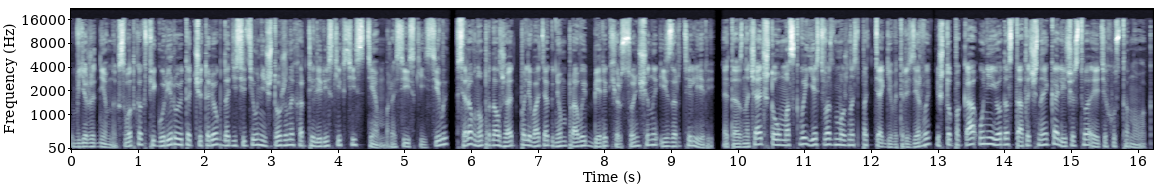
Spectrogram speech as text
В ежедневных сводках фигурирует от 4 до 10 уничтоженных артиллерийских систем. Российские силы все равно продолжают поливать огнем правый берег Херсонщины из артиллерии. Это означает, что у Москвы есть возможность подтягивать резервы и что пока у нее достаточное количество этих установок.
